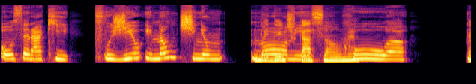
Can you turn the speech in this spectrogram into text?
Ou será que fugiu e não tinha um Uma nome, identificação, né? rua, É,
